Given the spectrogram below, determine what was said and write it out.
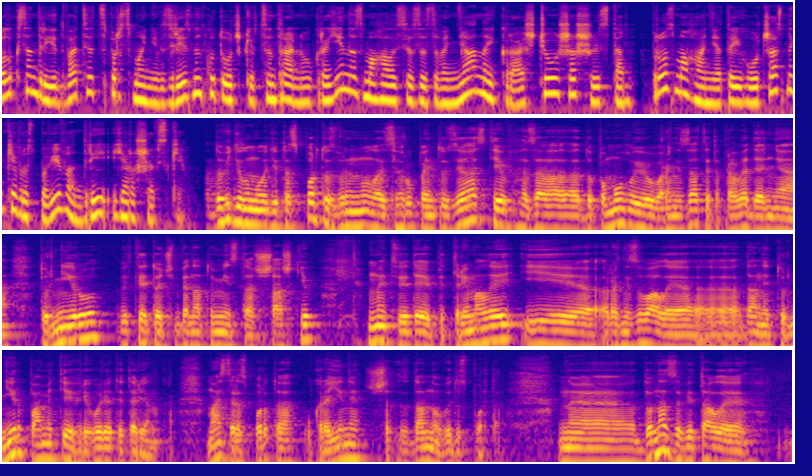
В Олександрії 20 спортсменів з різних куточків центральної України змагалися за звання найкращого шашиста. Про змагання та його учасників розповів Андрій Ярошевський. До відділу молоді та спорту звернулася група ентузіастів за допомогою в організації та проведення турніру відкритого чемпіонату міста шашків. Ми цю ідею підтримали і організували е, даний турнір пам'яті Григорія Титаренка, майстера спорту України з даного виду спорту. Е, До нас завітали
